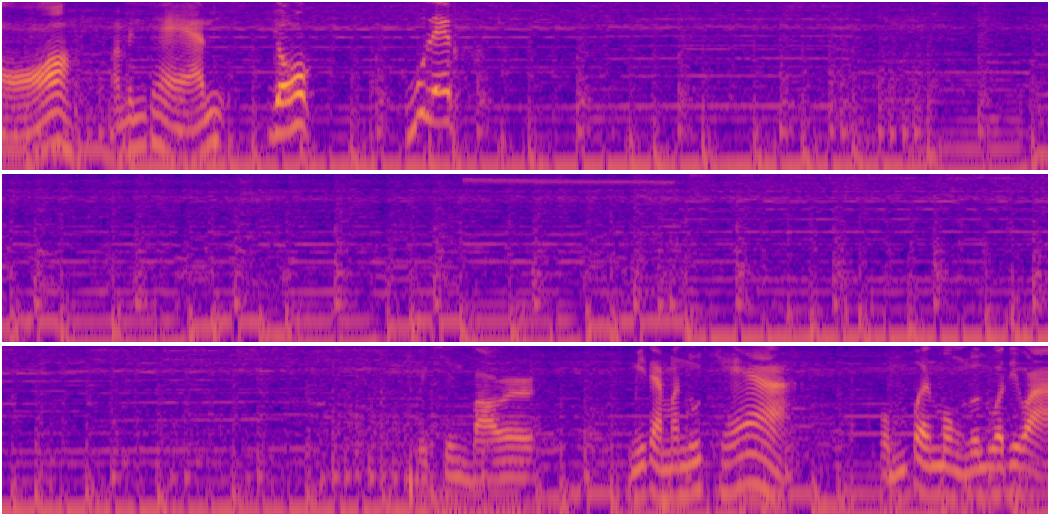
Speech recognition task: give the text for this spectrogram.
อ๋อ มันเป็นแผน ยก บุเลต มีแต่มนุษย์แค่ ผมเปิดมงรัวๆดีกว่า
